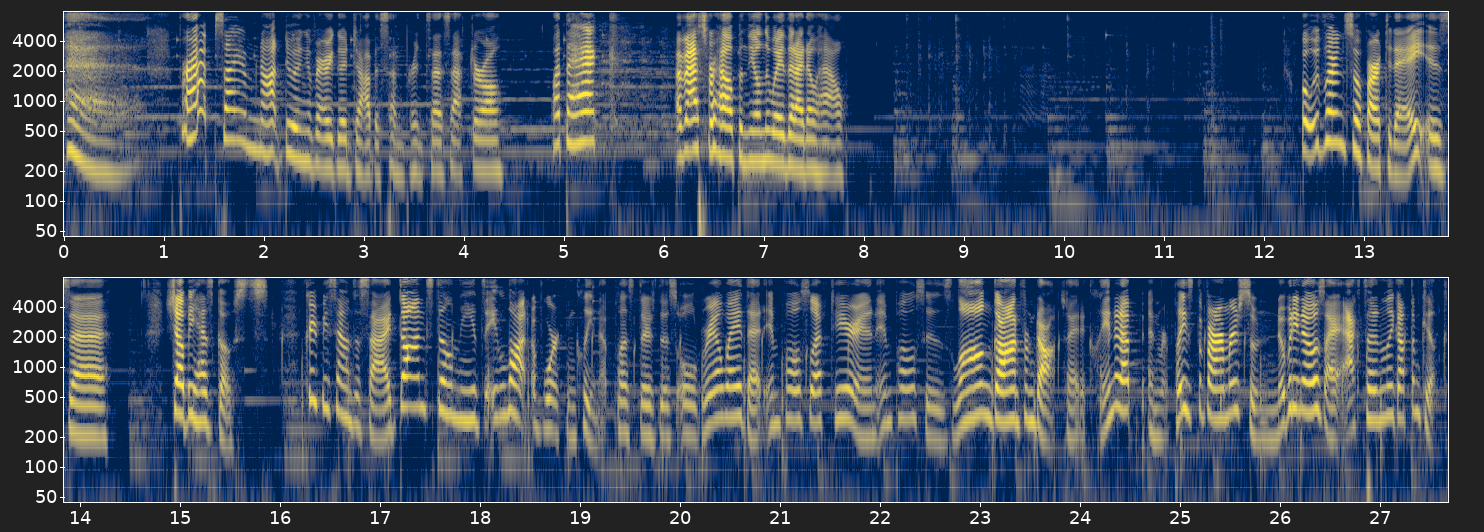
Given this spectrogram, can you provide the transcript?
Perhaps I am not doing a very good job as Sun Princess after all. What the heck? I've asked for help in the only way that I know how. What we've learned so far today is, uh, Shelby has ghosts. Creepy sounds aside, Dawn still needs a lot of work and cleanup. Plus, there's this old railway that Impulse left here, and Impulse is long gone from Dawn. So I had to clean it up and replace the farmers so nobody knows I accidentally got them killed.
